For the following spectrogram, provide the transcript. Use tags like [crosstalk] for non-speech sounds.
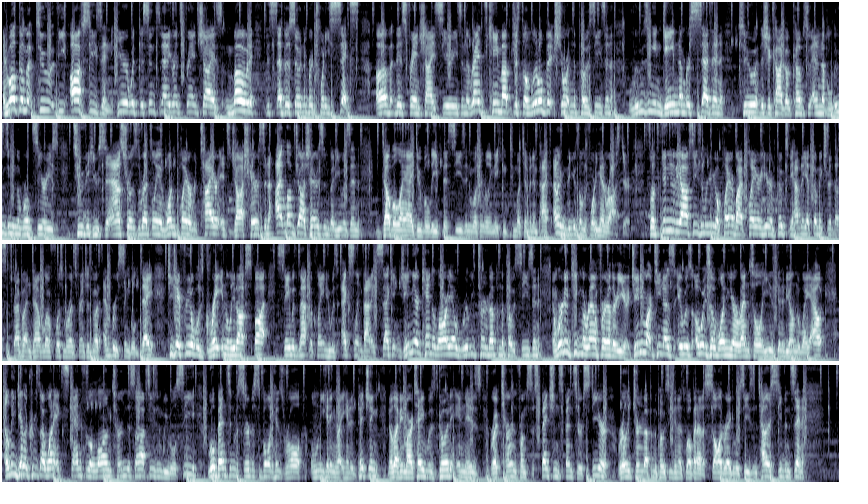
And welcome to the offseason here with the Cincinnati Reds franchise mode. This is episode number 26 of this franchise series. And the Reds came up just a little bit short in the postseason, losing in game number seven to the Chicago Cubs, who ended up losing in the World Series to the Houston Astros. The Reds only had one player retire. It's Josh Harrison. I love Josh Harrison, but he was in double A, I do believe, this season. Wasn't really making too much of an impact. I don't even think he was on the 40 man roster. So let's get into the offseason. We're going to go player by player here. And folks, if you haven't yet, though, make sure to hit that subscribe button down below for some Reds franchise mode every single day. TJ Friedl was great in the leadoff spot. Same with Matt McLain, who was excellent batting second. Jeimer Candelario really turned it up in the postseason, and we're going to keep him around for another year. JD Martinez, it was always a one-year rental. He's going to be on the way out. Elly De La Cruz, I want to extend for the long term this offseason. We will see. Will Benson was serviceable in his role, only hitting right-handed pitching. Noelvi Marte was good in his return from suspension. Spencer Steer really turned it up in the postseason as well, but had a solid regular season. Tyler Stephenson,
